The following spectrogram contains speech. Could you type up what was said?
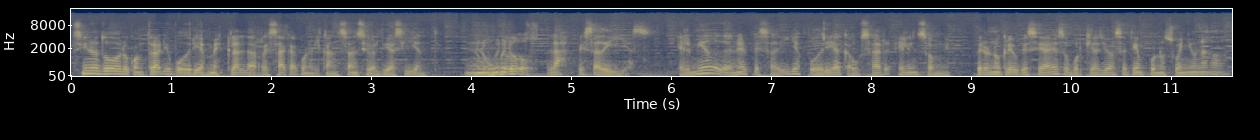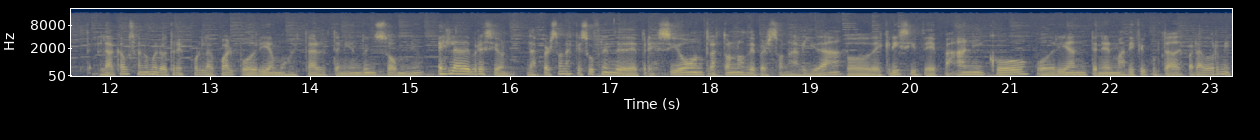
Sino todo lo contrario, podrías mezclar la resaca con el cansancio del día siguiente. Número 2. Las pesadillas. El miedo de tener pesadillas podría causar el insomnio, pero no creo que sea eso porque yo hace tiempo no sueño nada. La causa número 3 por la cual podríamos estar teniendo insomnio es la depresión. Las personas que sufren de depresión, trastornos de personalidad o de crisis de pánico podrían tener más dificultades para dormir.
